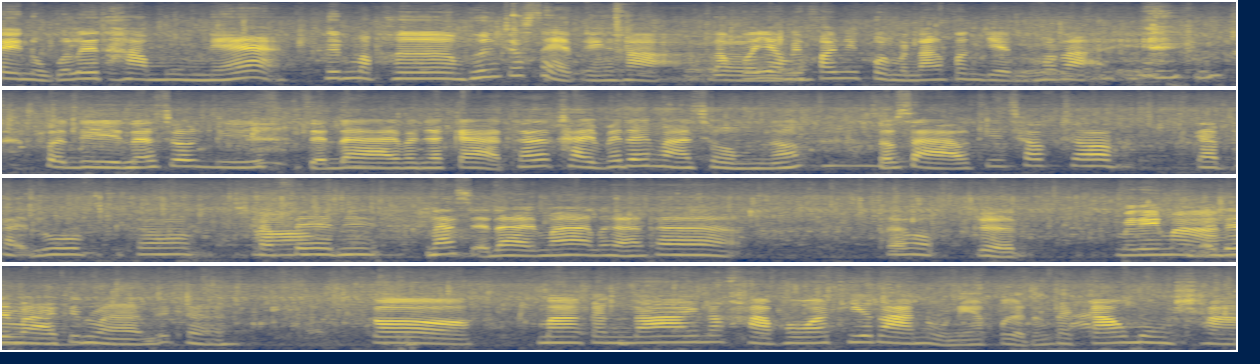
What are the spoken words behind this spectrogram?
ยหนูก็เลยทำมุมเนี้ยขึ้นมาเพิ่มเพิ่งจะเสร็จเองค่ะแล้วก็ยังไม่ค่อยมีคนมานั่งตอนเย็นเท่าไหร่พอดีนะช่วงนี้เสียดายบรรยากาศถ้าใครไม่ได้มาชมเนาะสาวๆที่ชอบชอบการถ่ายรูปชอบคาเฟ่นี่น่าเสียดายมากนะคะ ถ้าถ้าเกิดไม่ได้มาไม่ได้มาขึ้นมาด้วยค่ะ ก็ มากันได้นะคะ เพราะว่าที่ร้านหนูเนี่ยเปิดตั้งแต่9โมงเช้า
